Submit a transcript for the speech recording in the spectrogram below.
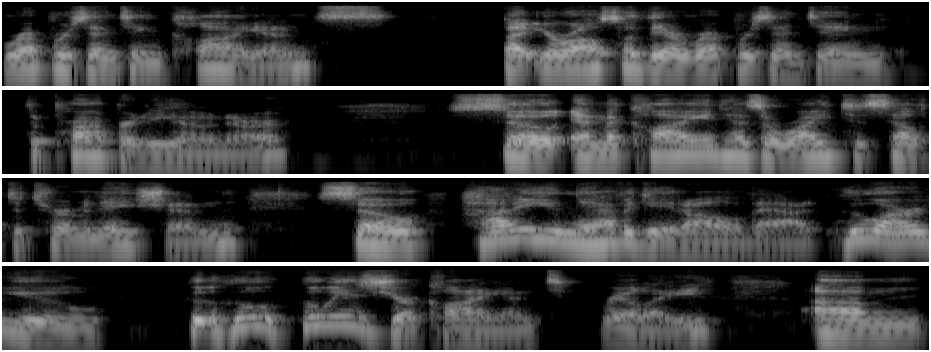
representing clients, but you're also there representing the property owner. So, and the client has a right to self-determination. So how do you navigate all of that? Who are you? Who, who, who is your client really? Um,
